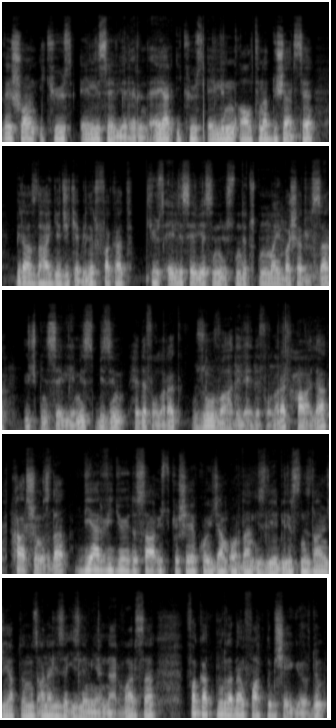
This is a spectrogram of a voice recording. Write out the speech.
Ve şu an 250 seviyelerinde. Eğer 250'nin altına düşerse biraz daha gecikebilir. Fakat 250 seviyesinin üstünde tutunmayı başarırsa 3000 seviyemiz bizim hedef olarak uzun vadeli hedef olarak hala karşımızda. Diğer videoyu da sağ üst köşeye koyacağım. Oradan izleyebilirsiniz. Daha önce yaptığımız analize izlemeyenler varsa. Fakat burada ben farklı bir şey gördüm.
